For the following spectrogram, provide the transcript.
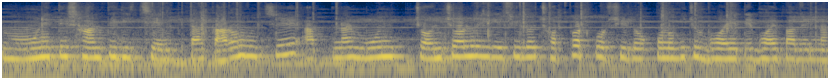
মনেতে শান্তি দিচ্ছেন তার কারণ হচ্ছে আপনার মন চঞ্চল হয়ে গেছিল, ছটফট করছিল, কোনো কিছুর ভয়েতে ভয় পাবেন না।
